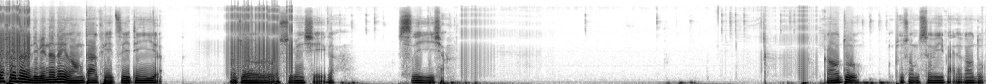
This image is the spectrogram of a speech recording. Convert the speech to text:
这黑的里面的内容，大家可以自己定义了。我就随便写一个，示意一下。高度，比如说我们设个一百的高度，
